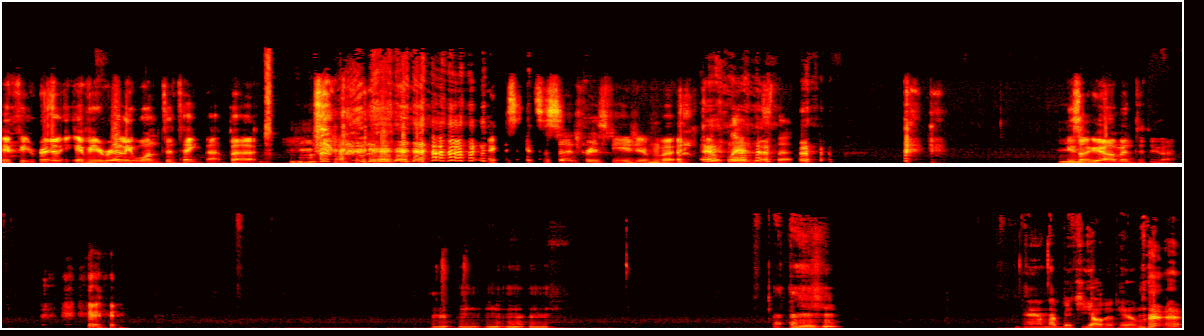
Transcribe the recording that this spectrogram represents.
if you really, if you really want to take that perk, I guess it's a search for his fusion, but you can't play it. He's like, yeah, I meant to do that. Mm-mm, mm-mm, mm. Damn, that bitch yelled at him.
